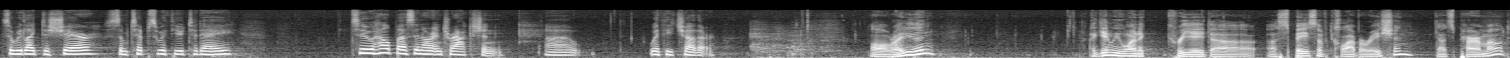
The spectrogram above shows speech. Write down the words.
So we'd like to share some tips with you today to help us in our interaction uh, with each other. Alrighty then. Again, we want to create a, a space of collaboration. That's paramount.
